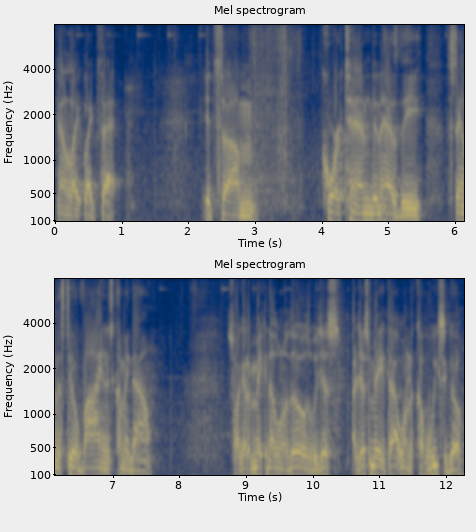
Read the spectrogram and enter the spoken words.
kind of like, like that. It's um, Cor-Ten, then it has the stainless steel vines coming down. So I got to make another one of those. We just I just made that one a couple weeks ago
